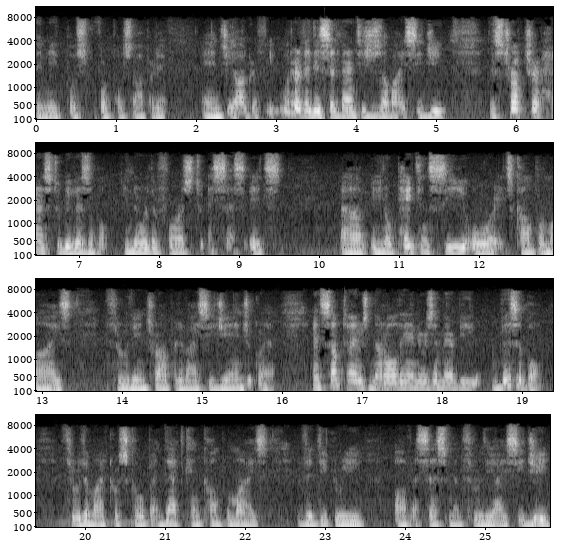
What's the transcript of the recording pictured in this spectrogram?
the need post for postoperative angiography. What are the disadvantages of ICG? The structure has to be visible in order for us to assess its um, you know, patency or its compromise through the intraoperative ICG angiogram. And sometimes not all the aneurysm may be visible through the microscope, and that can compromise the degree of assessment through the ICG.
